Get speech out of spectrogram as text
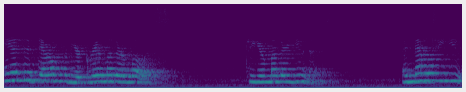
handed down from your grandmother Lois to your mother Eunice, and now to you.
